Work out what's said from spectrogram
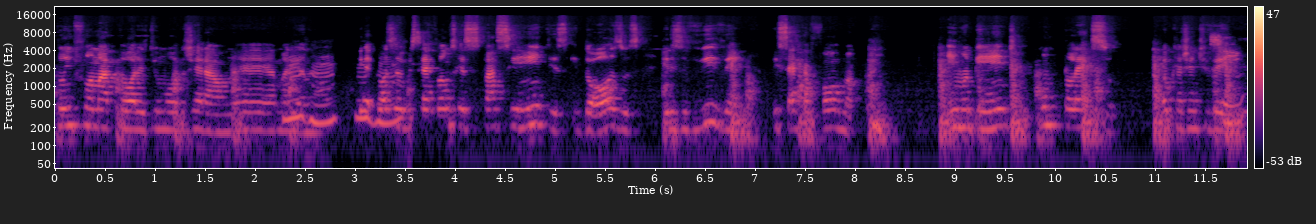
tão inflamatórias de um modo geral, né, Mariana? Uhum, uhum. Nós observamos que esses pacientes idosos, eles vivem, de certa forma, em um ambiente complexo, é o que a gente vê. Sim.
